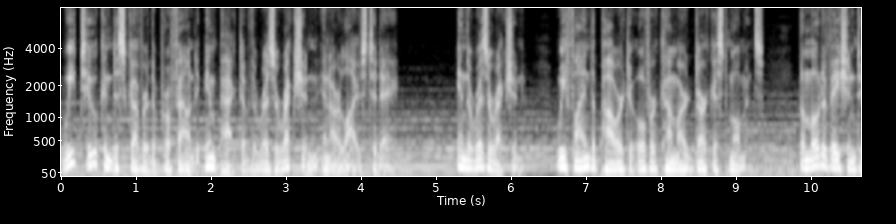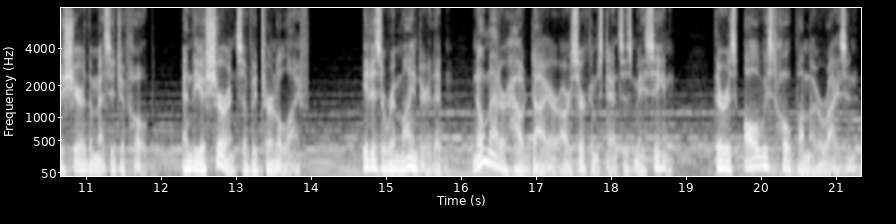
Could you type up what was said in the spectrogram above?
we too can discover the profound impact of the resurrection in our lives today. In the resurrection, we find the power to overcome our darkest moments, the motivation to share the message of hope, and the assurance of eternal life. It is a reminder that no matter how dire our circumstances may seem, there is always hope on the horizon,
